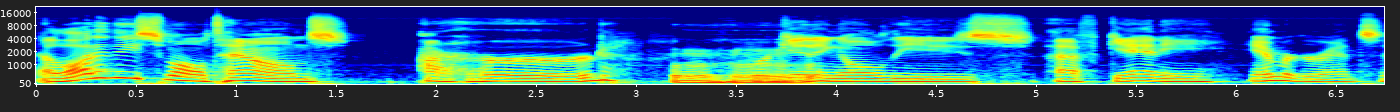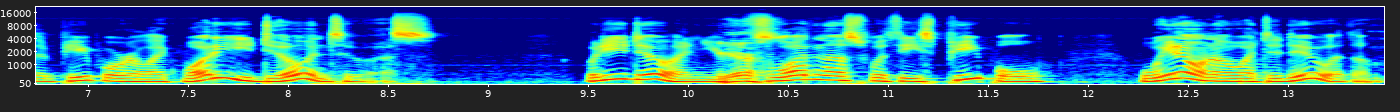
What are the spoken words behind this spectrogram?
A lot of these small towns, I heard, were mm-hmm. getting all these Afghani immigrants, and people were like, "What are you doing to us? What are you doing? You're Yes. flooding us with these people. We don't know what to do with them."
